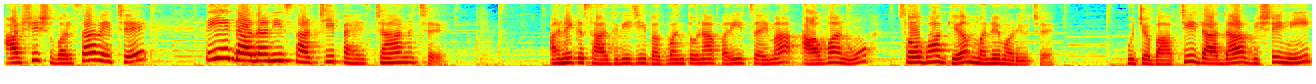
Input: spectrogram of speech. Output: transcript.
આશીષ વરસાવે છે, તે દાદાની સાચી પહેચાન છે. અનેક સાધ્વીજી ભગવંતોના પરિચયમાં આવવાનું સૌભાગ્ય મને મળ્યું છે. પૂજ્ય બાપજી દાદા વિશેની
